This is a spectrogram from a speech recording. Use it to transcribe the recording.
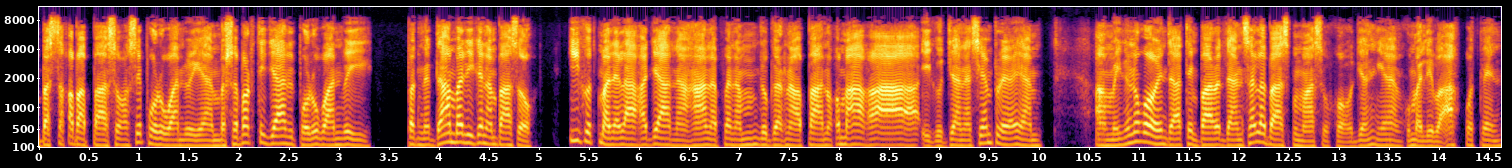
basta ka papasok kasi puro one way yan. Basta parte dyan, puro one way. Pag nagdamali ka ng pasok, ikot malala ka dyan, nahanap ka ng lugar na paano ka makakaikot dyan. At siyempre, ayan, Ah, may ano ko, yung dating paradan sa labas, pumasok ko dyan yan, kumaliwa ako ten.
